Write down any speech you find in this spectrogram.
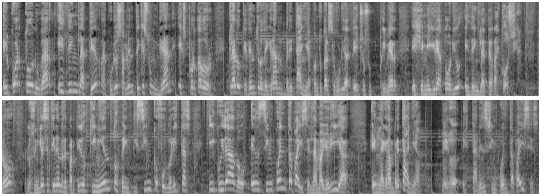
El cuarto lugar es de Inglaterra, curiosamente, que es un gran exportador. Claro que dentro de Gran Bretaña, con total seguridad. De hecho, su primer eje migratorio es de Inglaterra a Escocia. ¿No? Los ingleses tienen repartidos 525 futbolistas y cuidado, en 50 países, la mayoría en la Gran Bretaña, pero están en 50 países.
